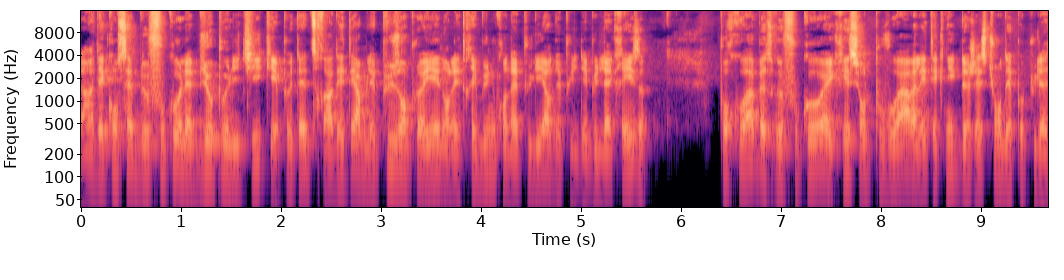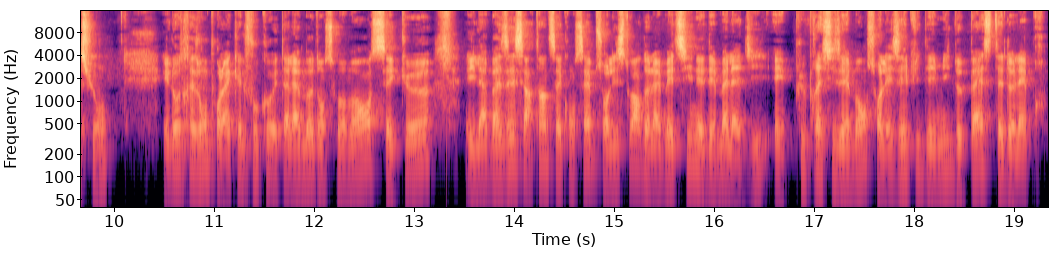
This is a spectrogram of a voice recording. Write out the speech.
Un des concepts de Foucault, la biopolitique, est peut-être un des termes les plus employés dans les tribunes qu'on a pu lire depuis le début de la crise. Pourquoi? Parce que Foucault a écrit sur le pouvoir et les techniques de gestion des populations. Et l'autre raison pour laquelle Foucault est à la mode en ce moment, c'est que il a basé certains de ses concepts sur l'histoire de la médecine et des maladies, et plus précisément sur les épidémies de peste et de lèpre.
